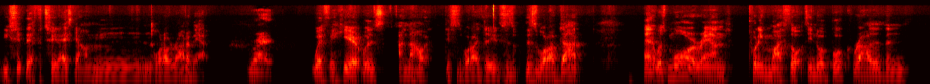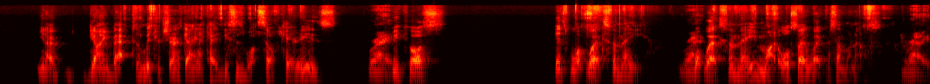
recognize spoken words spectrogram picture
you sit there for two days going, hmm, what do I write about? Right. Where for here it was, I know it. This is what I do. This is this is what I've done. And it was more around putting my thoughts into a book rather than, you know, going back to literature and going, okay, this is what self-care is. Right. Because it's what works for me Right. what works for me might also work for someone else. Right.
